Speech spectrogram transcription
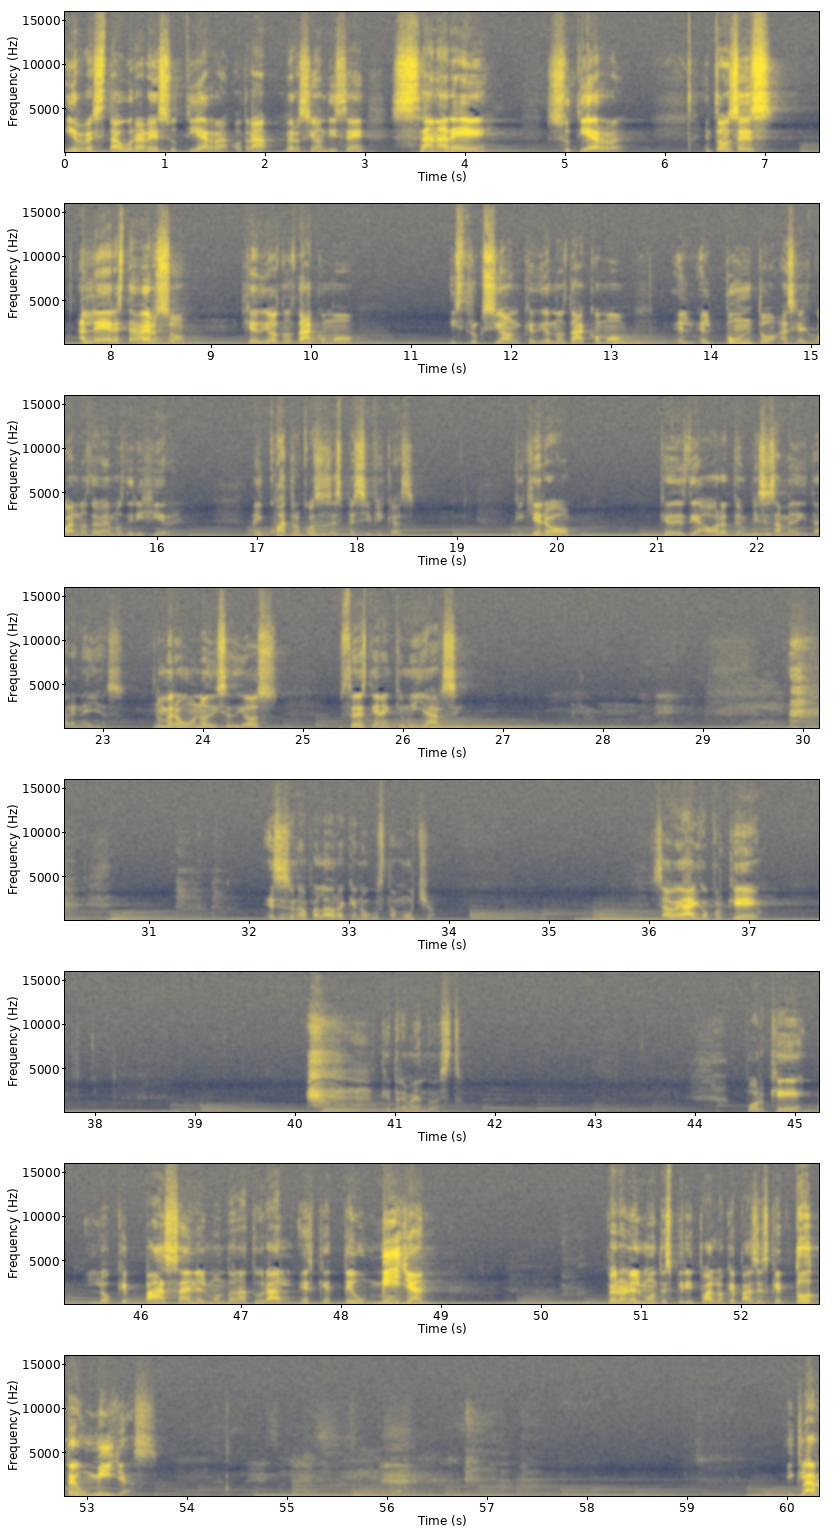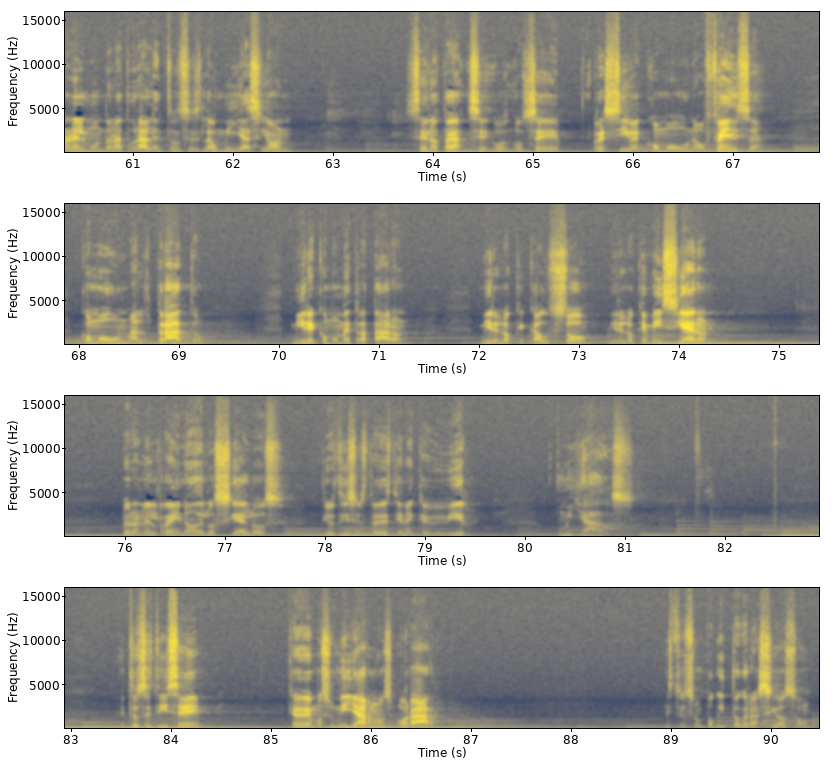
y restauraré su tierra. Otra versión dice, sanaré su tierra. Entonces, al leer este verso que Dios nos da como instrucción, que Dios nos da como el, punto hacia el cual nos debemos dirigir, hay cuatro cosas específicas que quiero que desde ahora tú empieces a meditar en ellas. Número uno, dice Dios, ustedes tienen que humillarse. Esa es una palabra que no gusta mucho. ¿Sabe algo? Porque... Qué tremendo esto. Porque lo que pasa en el mundo natural es que te humillan pero en el mundo espiritual lo que pasa es que tú te humillas. Y claro, en el mundo natural, entonces la humillación se nota o, se recibe como una ofensa, como un maltrato. Mire cómo me trataron, mire lo que causó, mire lo que me hicieron. Pero en el reino de los cielos, Dios dice, ustedes tienen que vivir humillados. Entonces dice que debemos humillarnos, orar. Esto es un poquito gracioso.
